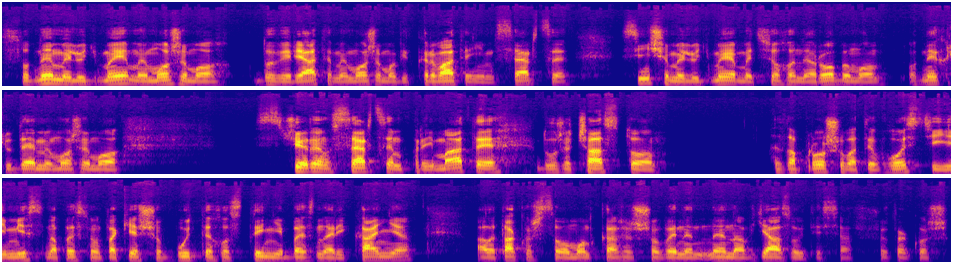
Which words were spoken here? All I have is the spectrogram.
з одними людьми ми можемо довіряти, ми можемо відкривати їм серце. З іншими людьми ми цього не робимо. Одних людей ми можемо з щирим серцем приймати дуже часто. Запрошувати в гості є місце написано таке, що будьте гостинні без нарікання, але також Соломон каже, що ви не, не нав'язуйтеся. Що також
